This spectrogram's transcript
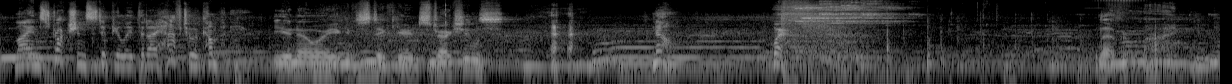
My instructions stipulate that I have to accompany you. You know where you can stick your instructions? No. Where? Never mind.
